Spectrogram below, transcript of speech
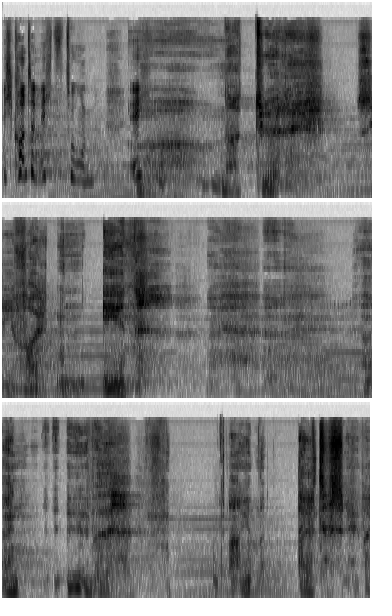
Ich konnte nichts tun. Ich. Natürlich. Sie wollten ihn. Ein Übel. Ein altes Übel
